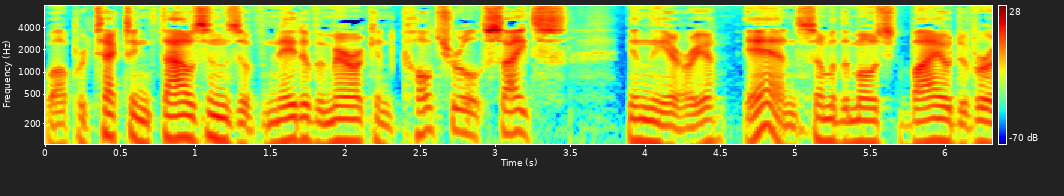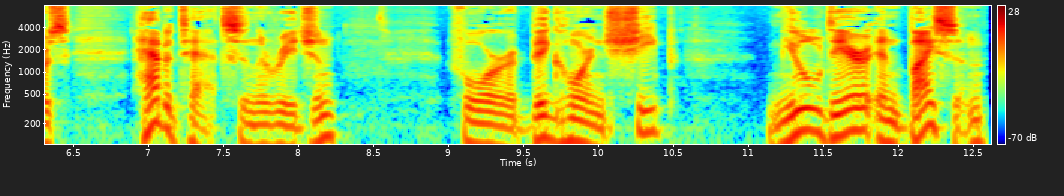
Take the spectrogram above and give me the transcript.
while protecting thousands of Native American cultural sites in the area and some of the most biodiverse habitats in the region for bighorn sheep, mule deer, and bison,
